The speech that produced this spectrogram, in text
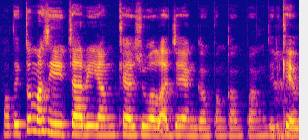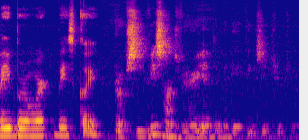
Waktu itu masih cari yang casual aja yang gampang-gampang. Jadi Hmm. kayak labor work basically. drop CV sounds very intimidating sih jujur.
